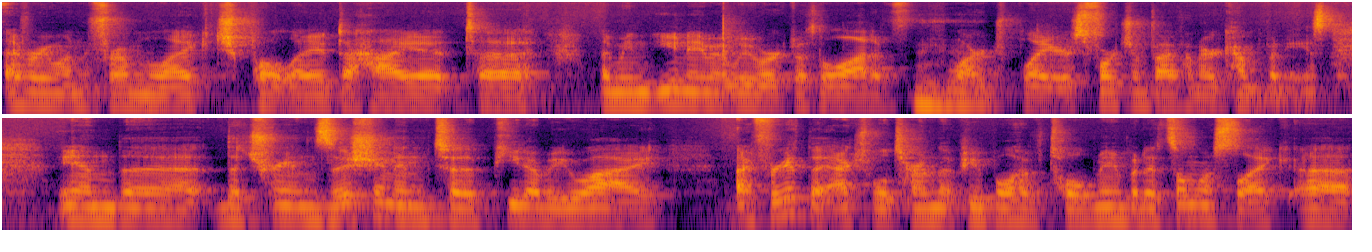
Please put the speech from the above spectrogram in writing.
everyone from like Chipotle to Hyatt to, I mean, you name it, we worked with a lot of mm-hmm. large players, Fortune 500 companies. And the, the transition into PWI, I forget the actual term that people have told me, but it's almost like uh,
